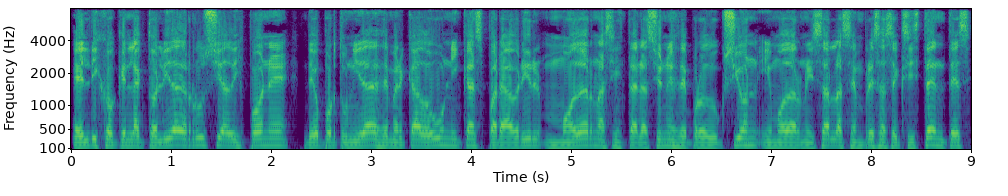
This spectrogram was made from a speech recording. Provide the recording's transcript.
Él dijo que en la actualidad Rusia dispone de oportunidades de mercado únicas para abrir modernas instalaciones de producción y modernizar las empresas existentes,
